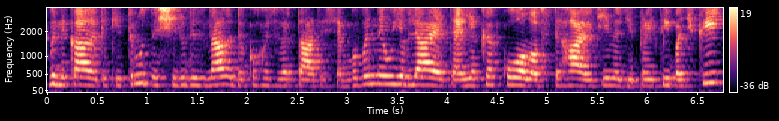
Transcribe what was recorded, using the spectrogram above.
виникали такі труднощі, люди знали до кого звертатися. Бо ви не уявляєте, яке коло встигають іноді пройти батьки,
